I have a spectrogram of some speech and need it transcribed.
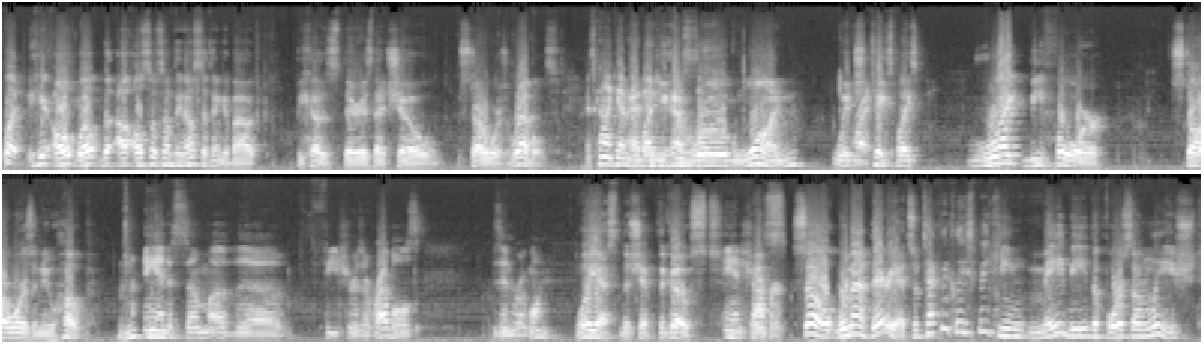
But here, oh well, but uh, also something else to think about because there is that show Star Wars Rebels, it's kind of like having a and bunch then you have Rogue One, which Right. takes place right before Star Wars: A New Hope. Mm-hmm. and some of the features of Rebels is in Rogue One. Well, yes, the ship, the Ghost, And is- Chopper. So we're not there yet. So technically speaking, maybe the Force Unleashed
